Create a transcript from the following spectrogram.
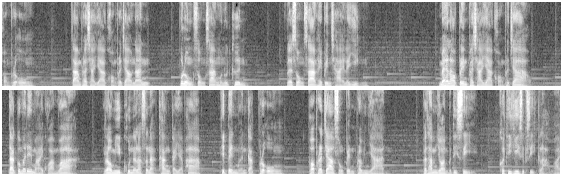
ของพระองค์ ตามพระฉายาของพระเจ้านั้น พระองค์ทรงสร้างมนุษย์ขึ้น และทรงสร้างให้เป็นชายและหญิง แม้เราเป็นพระฉายาของพระเจ้า แต่ก็ไม่ได้หมายความว่า เรามีคุณลักษณะทางกายภาพที่เป็นเหมือนกับพระองค์ เพราะพระเจ้าทรงเป็นพระวิญญาณ พระธรรมยอห์นบทที่ 4 ข้อที่ 24 กล่าวไว้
